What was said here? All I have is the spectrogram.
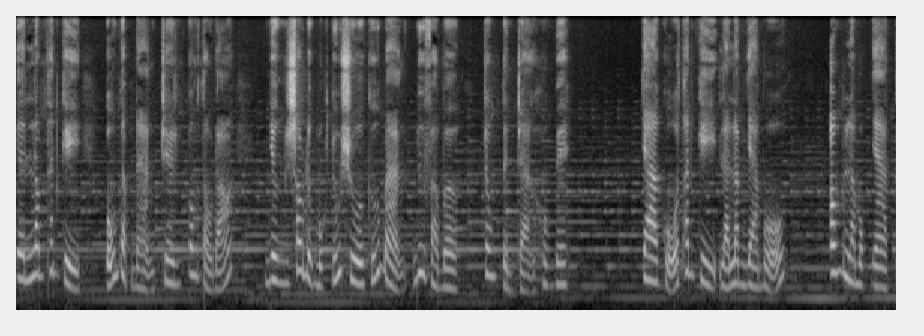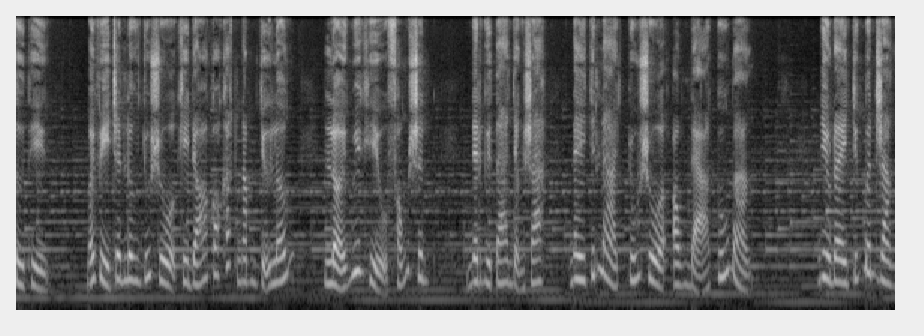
tên Lâm Thanh Kỳ cũng gặp nạn trên con tàu đó, nhưng sau được một chú sùa cứu mạng đưa vào bờ trong tình trạng hôn mê. Cha của Thanh Kỳ là Lâm Già Mổ. Ông là một nhà từ thiện, bởi vì trên lưng chú sùa khi đó có khắc năm chữ lớn lợi nguyên hiệu phóng sinh, nên người ta nhận ra đây chính là chú rùa ông đã cứu mạng. Điều này chứng minh rằng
